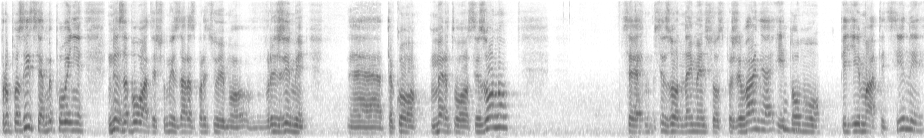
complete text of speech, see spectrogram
пропозиція. Ми повинні не забувати, що ми зараз працюємо в режимі е, такого мертвого сезону. Це сезон найменшого споживання, і тому підіймати ціни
